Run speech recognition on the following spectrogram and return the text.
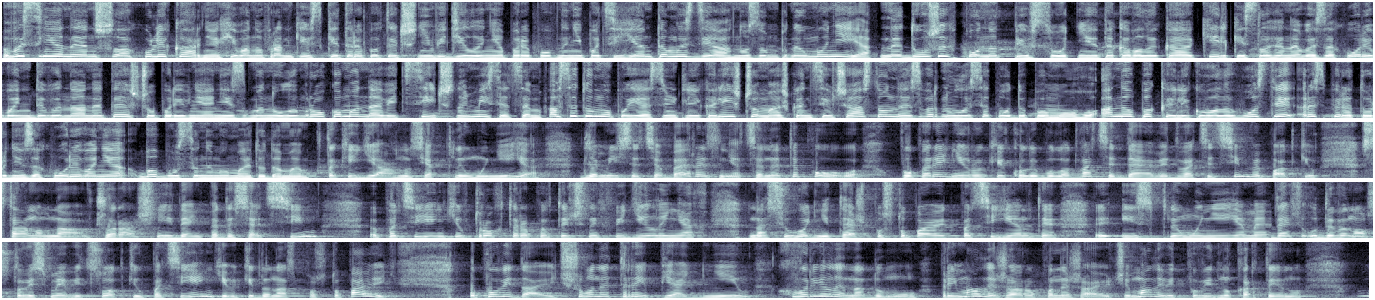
Весняний аншлаг у лікарнях Івано-Франківські терапевтичні відділення переповнені пацієнтами з діагнозом пневмонія. Недужих понад півсотні. Така велика кількість легеневих захворювань дивина не те, що у порівнянні з минулим роком, а навіть січним місяцем. А все тому пояснюють лікарі, що мешканці вчасно не звернулися по допомогу, а навпаки, лікували гострі респіраторні захворювання бабусиними методами. Такий діагноз, як пневмонія, для місяця березня це не типово. Попередні роки, коли було 29-27 випадків, станом на вчорашній день 57 пацієнтів в трьох терапевтичних відділеннях. На сьогодні теж поступають пацієнти е, із пневмоніями. Десь у 98% пацієнтів, які до нас поступають, оповідають, що вони 3-5 днів хворіли на дому, приймали жаропонижаючі, мали відповідну картину.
